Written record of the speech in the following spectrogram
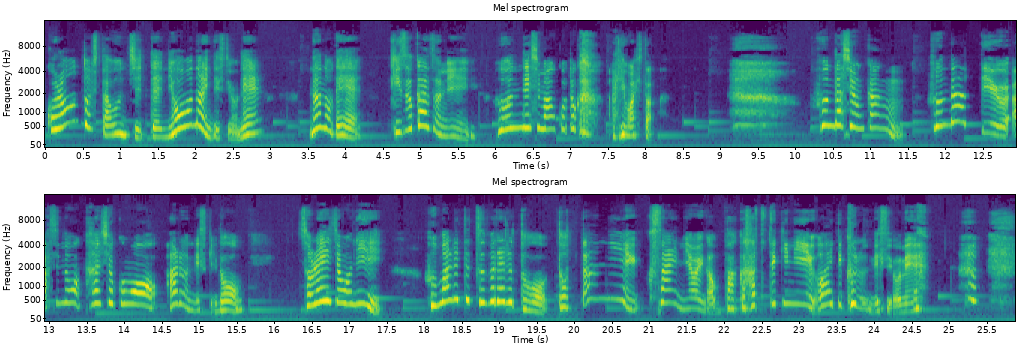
コロンとしたうんちって匂わないんですよね。なので、気づかずに踏んでしまうことがありました。踏んだ瞬間、踏んだっていう足の感触もあるんですけど、それ以上に踏まれて潰れると、途端に臭い匂いが爆発的に湧いてくるんですよね。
